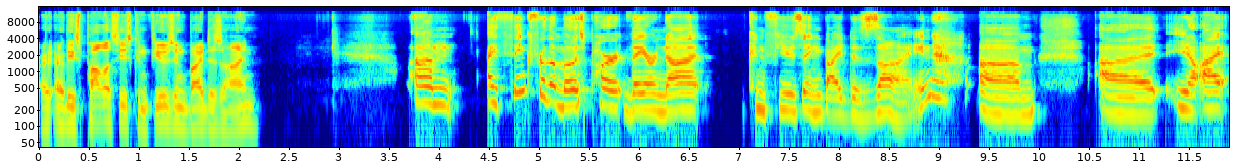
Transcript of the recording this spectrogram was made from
Are, are these policies confusing by design? Um, I think for the most part, they are not confusing by design. Um, uh, you know, I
